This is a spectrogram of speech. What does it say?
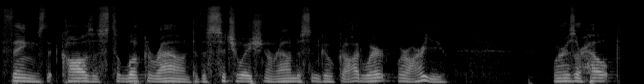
things that cause us to look around to the situation around us and go, God, where, where are you? Where is our help?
